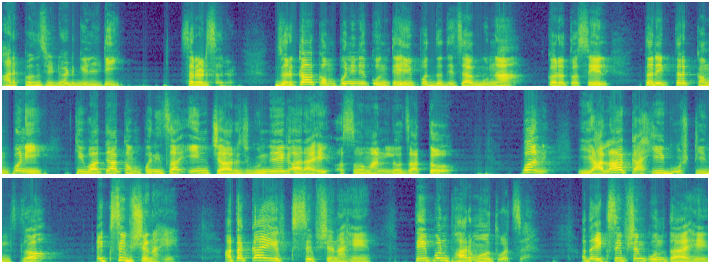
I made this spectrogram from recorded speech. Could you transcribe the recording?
are considered guilty सरळ सरळ. जर का कंपनीने कोणत्याही पद्धतीचा गुन्हा करत असेल तर एकतर कंपनी किंवा त्या कंपनीचा इनचार्ज गुन्हेगार आहे असं मानलं जातं. पण याला काही गोष्टींचं एक्सेप्शन आहे. आता काय एक्सेप्शन आहे? ते पण फार महत्वाचं आहे. आता एक्सेप्शन कोणतं आहे?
